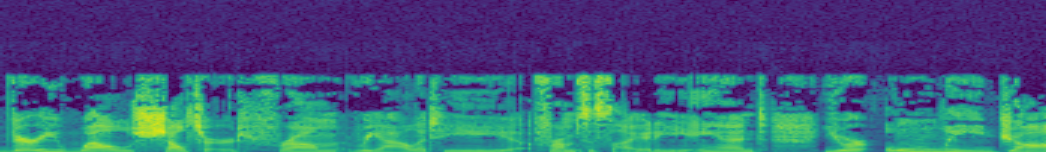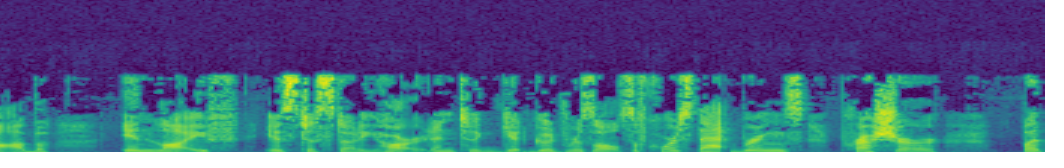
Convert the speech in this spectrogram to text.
very well sheltered from reality, from society, and your only job in life is to study hard and to get good results. Of course, that brings pressure but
